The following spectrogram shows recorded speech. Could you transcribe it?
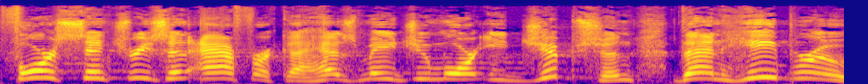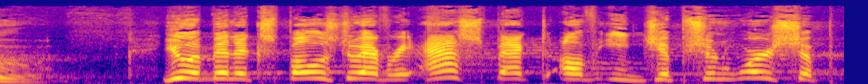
Four centuries in Africa has made you more Egyptian than Hebrew. You have been exposed to every aspect of Egyptian worship,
